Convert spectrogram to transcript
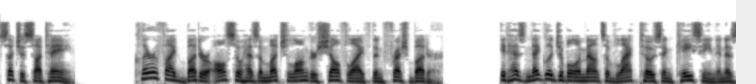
such as sautéing. Clarified butter also has a much longer shelf life than fresh butter. It has negligible amounts of lactose and casein and is,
